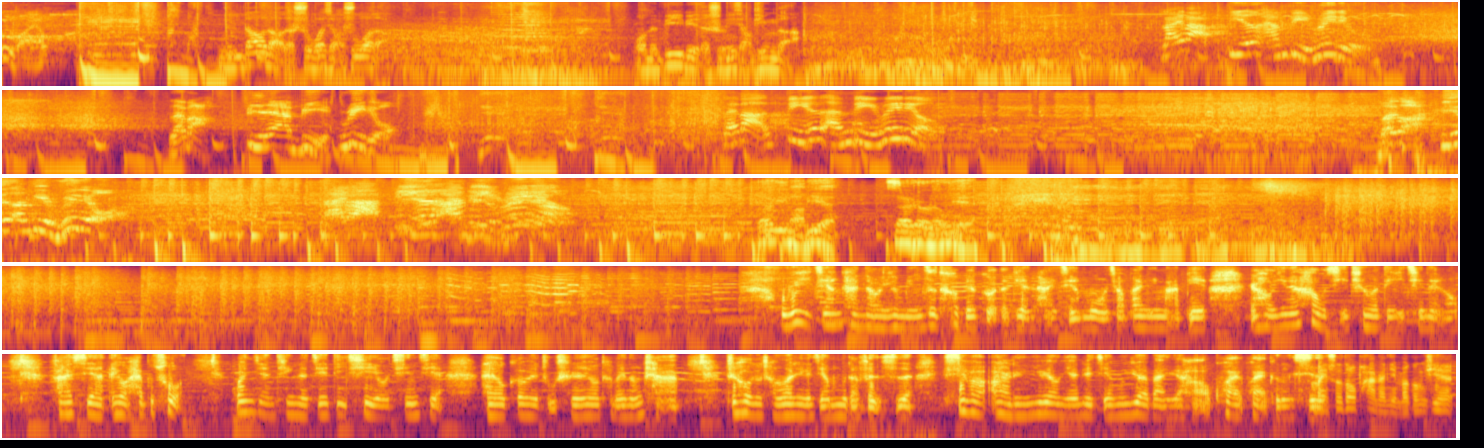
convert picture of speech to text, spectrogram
Meanwhile，您叨叨的是我想说的，我们逼逼的是你想听的。来吧，BNMB Radio，来吧，BNMB Radio，来吧，BNMB Radio，来吧，BNMB Radio，来吧，BNMB Radio，班尼马币在这儿等你。无意间看到一个名字特别葛的电台节目，叫班尼马逼，然后因为好奇听了第一期内容，发现哎呦还不错，关键听着接地气又亲切，还有各位主持人又特别能查，之后就成了这个节目的粉丝。希望二零一六年这节目越办越好，快快更新。每次都盼着你们更新，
